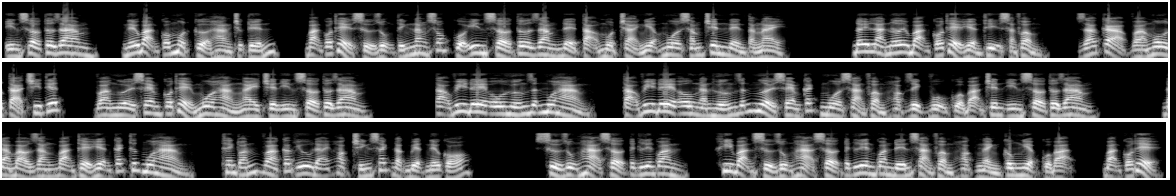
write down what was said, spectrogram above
Instagram, nếu bạn có một cửa hàng trực tuyến, bạn có thể sử dụng tính năng shop của Instagram để tạo một trải nghiệm mua sắm trên nền tảng này. Đây là nơi bạn có thể hiển thị sản phẩm, giá cả và mô tả chi tiết, và người xem có thể mua hàng ngay trên Instagram. Tạo video hướng dẫn mua hàng, tạo video ngắn hướng dẫn người xem cách mua sản phẩm hoặc dịch vụ của bạn trên Instagram. Đảm bảo rằng bạn thể hiện cách thức mua hàng, thanh toán và các ưu đãi hoặc chính sách đặc biệt nếu có. Sử dụng hạ sở tịch liên quan. Khi bạn sử dụng hạ sở tịch liên quan đến sản phẩm hoặc ngành công nghiệp của bạn, bạn có thể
